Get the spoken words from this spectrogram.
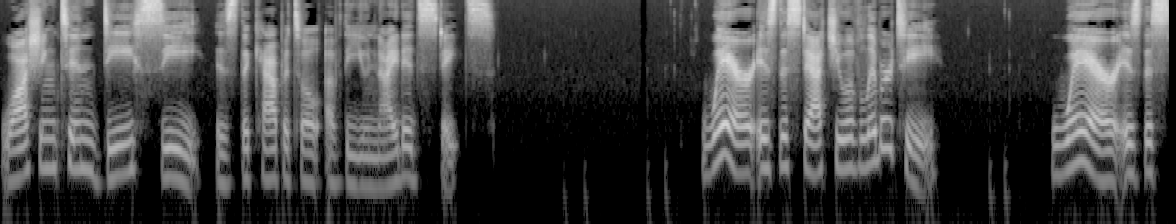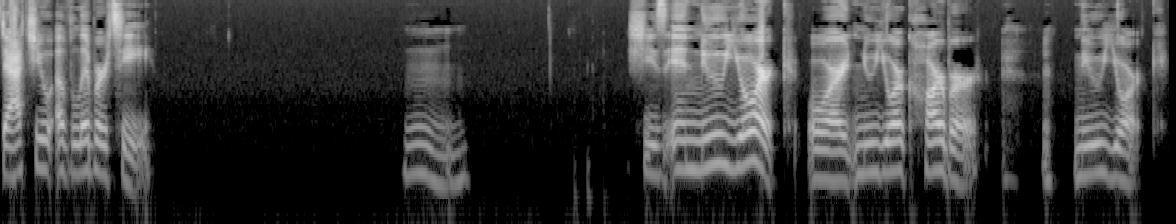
Washington, D.C. is the capital of the United States. Where is the Statue of Liberty? Where is the Statue of Liberty? Hmm. She's in New York or New York Harbor. New York.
